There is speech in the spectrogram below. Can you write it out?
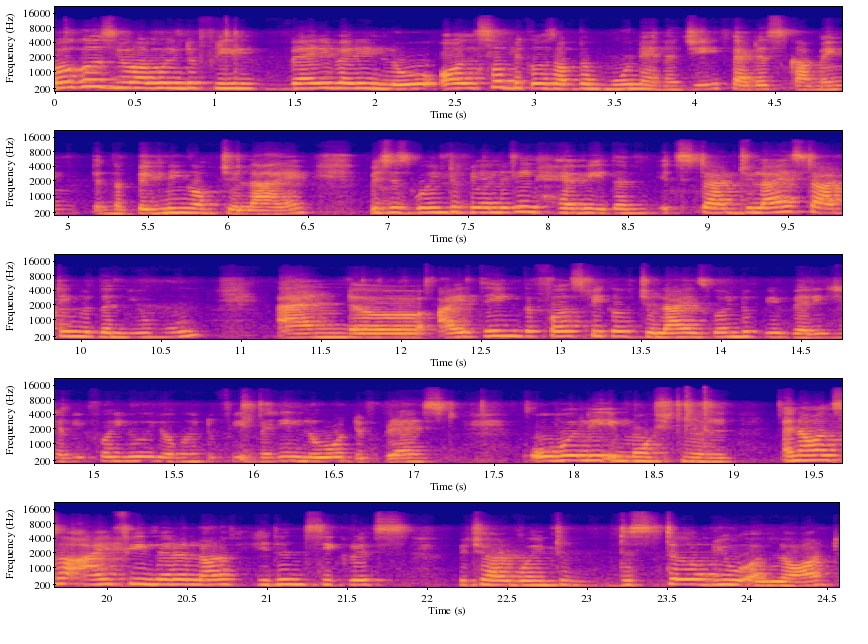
Virgos, you are going to feel very, very low also because of the moon energy that is coming in the beginning of July, which is going to be a little heavy. Then it start July starting with the new moon, and uh, I think the first week of July is going to be very heavy for you. You're going to feel very low, depressed, overly emotional, and also I feel there are a lot of hidden secrets which are going to disturb you a lot.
